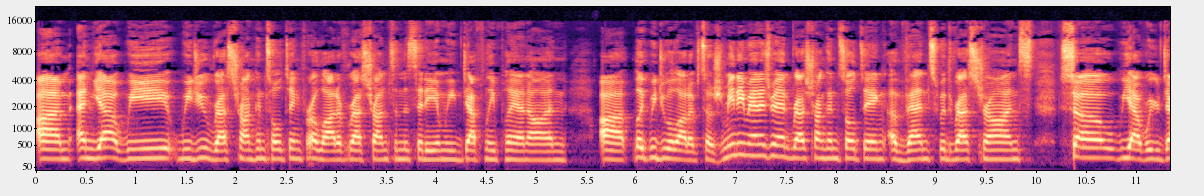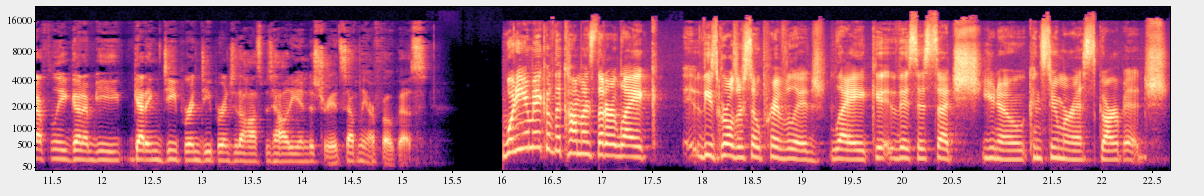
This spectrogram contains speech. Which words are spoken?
Um and yeah, we we do restaurant consulting for a lot of restaurants in the city and we definitely plan on uh like we do a lot of social media management, restaurant consulting, events with restaurants. So, yeah, we're definitely going to be getting deeper and deeper into the hospitality industry. It's definitely our focus. What do you make of the comments that are like, these girls are so privileged, like this is such, you know, consumerist garbage?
